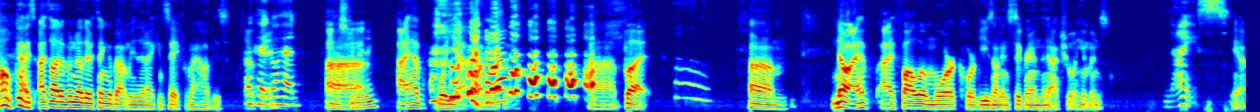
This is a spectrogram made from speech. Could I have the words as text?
Oh, guys, I thought of another thing about me that I can say for my hobbies. Okay, Okay. go ahead. Uh, masturbating. I have. Well, yeah, obviously. uh, but um, no, I have. I follow more corgis on Instagram than actual humans. nice. Yeah,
